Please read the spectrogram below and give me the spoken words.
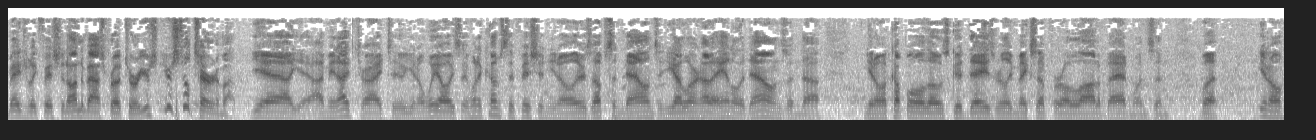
Major League Fishing, on the Bass Pro Tour, you're, you're still tearing them up. Yeah, yeah. I mean, I try to, you know, we always, when it comes to fishing, you know, there's ups and downs and you got to learn how to handle the downs. And, uh, you know, a couple of those good days really makes up for a lot of bad ones. And, but, you know,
